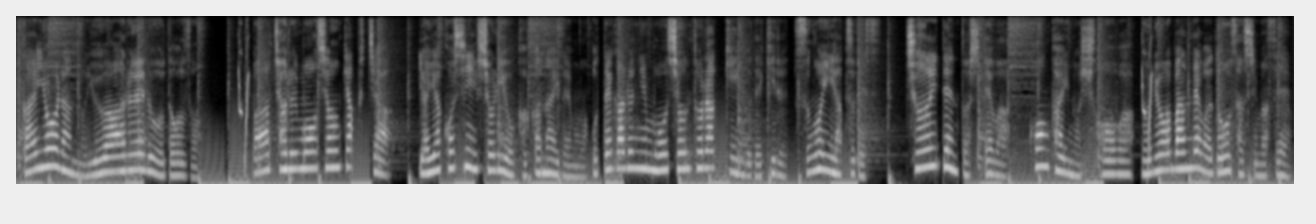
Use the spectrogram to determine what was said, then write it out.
概要欄の URL をどうぞ。バーチャルモーションキャプチャー。ややこしい処理を書かないでもお手軽にモーショントラッキングできるすごいやつです。注意点としては、今回の手法は無料版では動作しません。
